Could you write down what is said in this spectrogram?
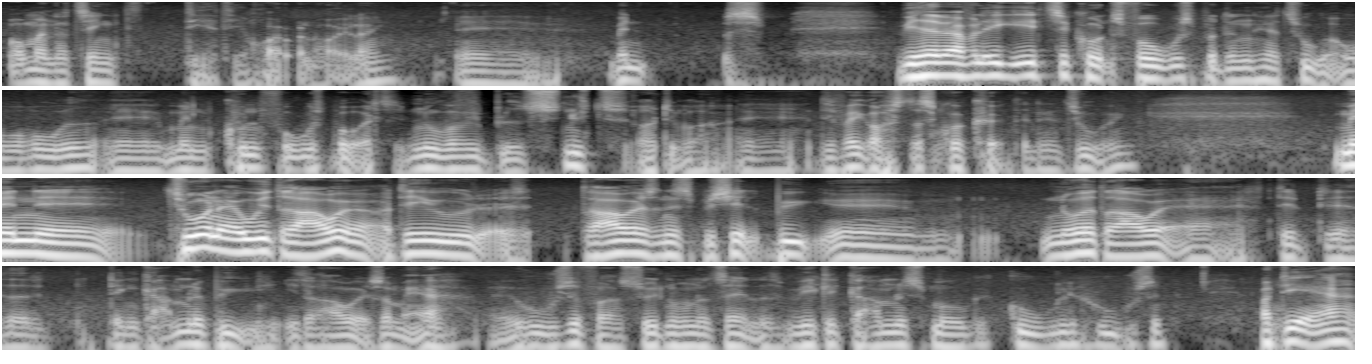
hvor man har tænkt, det her det er røv og nøgler, ikke? Øh, men vi havde i hvert fald ikke et sekunds fokus på den her tur overhovedet, øh, men kun fokus på, at nu var vi blevet snydt, og det var, øh, det var ikke os, der skulle have kørt den her tur. Ikke? Men øh, turen er ude i Dragør, og det er jo altså, Dragør er sådan en speciel by. Øh, noget af Dragør er det, det hedder den gamle by i Dragør, som er øh, huse fra 1700-tallet. Virkelig gamle, smukke, gule huse. Og det er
